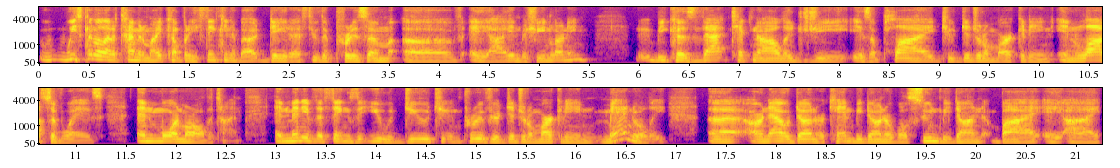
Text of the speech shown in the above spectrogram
we spend a lot of time in my company thinking about data through the prism of AI and machine learning because that technology is applied to digital marketing in lots of ways and more and more all the time. And many of the things that you would do to improve your digital marketing manually uh, are now done or can be done or will soon be done by AI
